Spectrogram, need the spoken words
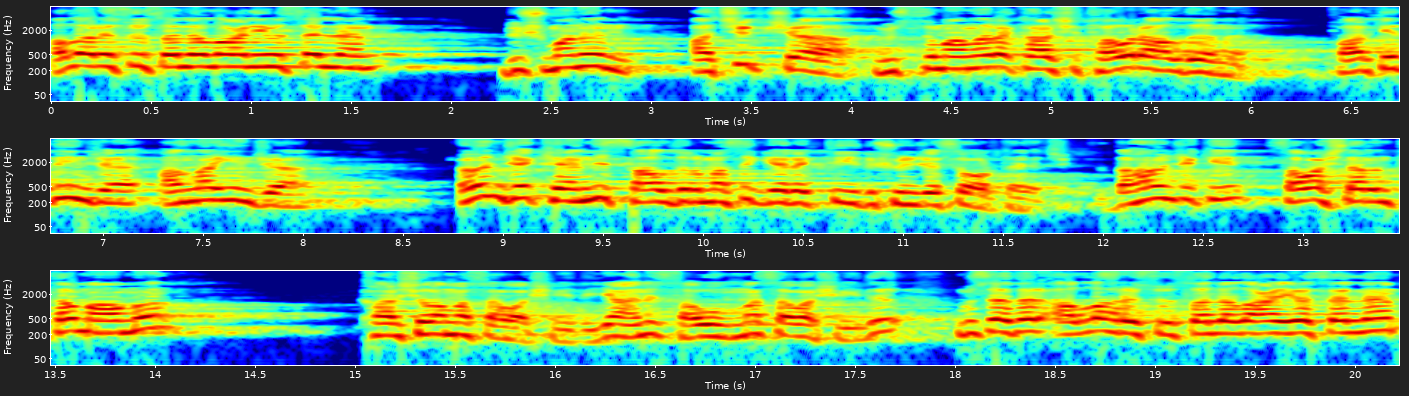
Allah Resulü sallallahu aleyhi ve sellem düşmanın açıkça Müslümanlara karşı tavır aldığını fark edince, anlayınca önce kendi saldırması gerektiği düşüncesi ortaya çıktı. Daha önceki savaşların tamamı karşılama savaşıydı. Yani savunma savaşıydı. Bu sefer Allah Resulü sallallahu aleyhi ve sellem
